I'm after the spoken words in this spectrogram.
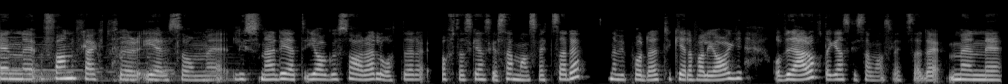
En fun fact för er som eh, lyssnar det är att jag och Sara låter oftast ganska sammansvetsade när vi poddar, tycker i alla fall jag. Och vi är ofta ganska sammansvetsade, men eh,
